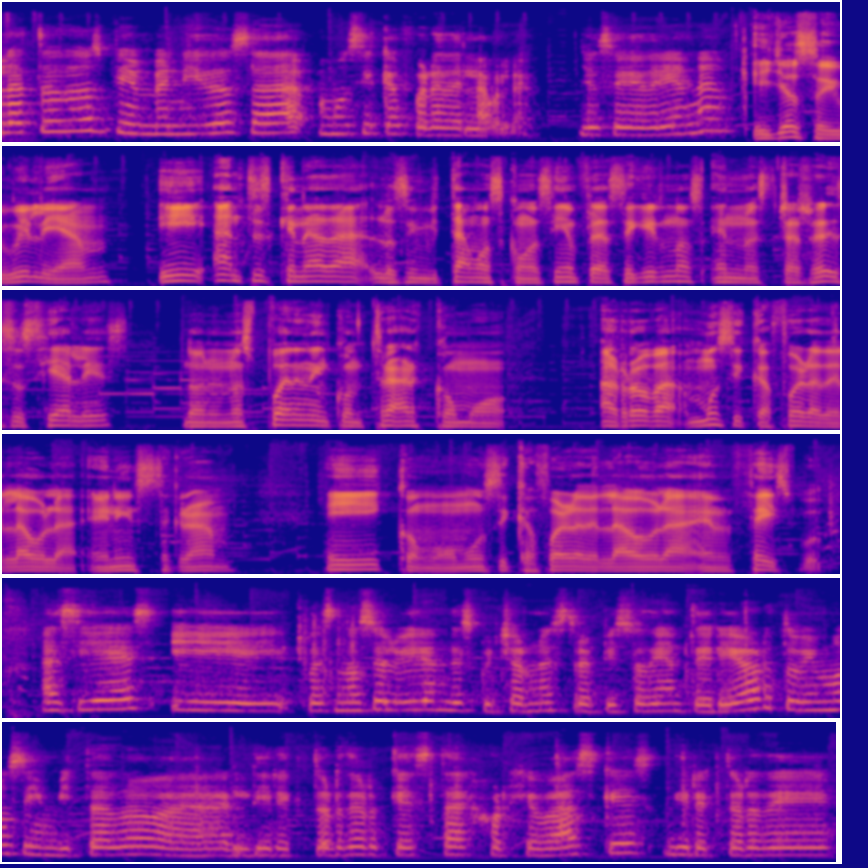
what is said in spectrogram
Hola a todos, bienvenidos a Música Fuera del Aula. Yo soy Adriana. Y yo soy William. Y antes que nada, los invitamos como siempre a seguirnos en nuestras redes sociales, donde nos pueden encontrar como arroba música fuera del aula en Instagram y como música fuera del aula en Facebook. Así es, y pues no se olviden de escuchar nuestro episodio anterior. Tuvimos invitado al director de orquesta Jorge Vázquez, director de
